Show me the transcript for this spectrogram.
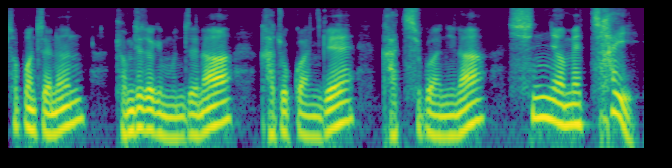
첫 번째는 경제적인 문제나 가족 관계, 가치관이나 신념의 차이.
